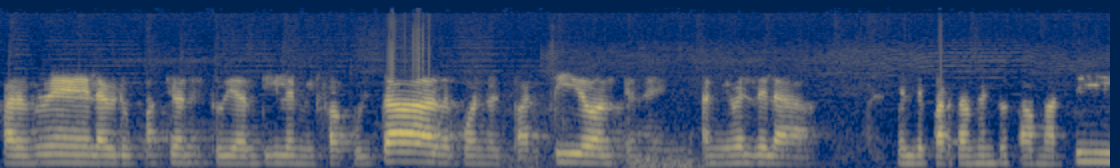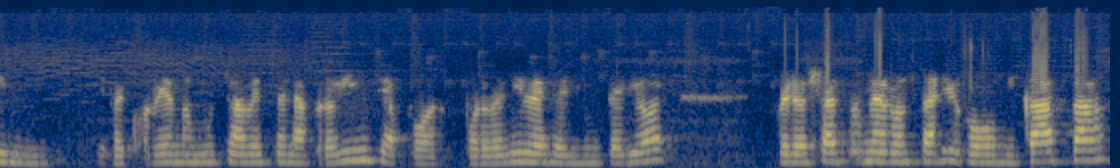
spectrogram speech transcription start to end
armé la agrupación estudiantil en mi facultad, bueno, el partido a nivel de la, del departamento San Martín y recorriendo muchas veces la provincia por, por venir desde el interior pero ya tomé Rosario como mi casa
